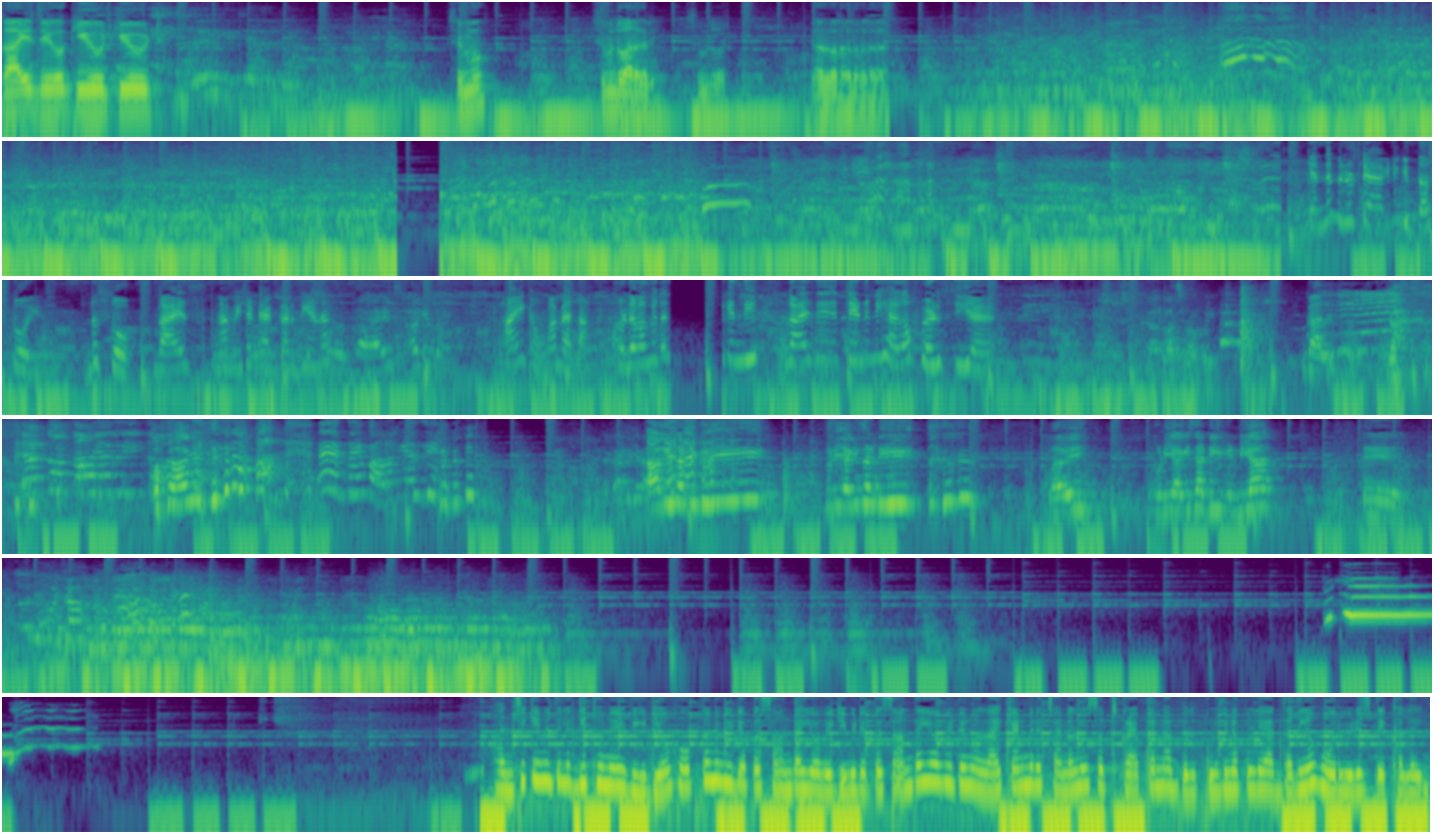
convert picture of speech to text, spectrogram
Guys देखो cute cute Simu Simu दोबारा करी सिमू दोबारा ਕਹਿੰਦੇ ਮੈਨੂੰ ਟੈਗ ਨਹੀਂ ਕੀਤਾ ਸਟੋਰੀ 'ਚ ਦੱਸੋ ਗਾਇਸ ਮੈਂ ਹਮੇਸ਼ਾ ਟੈਗ ਕਰਦੀ ਆ ਨਾ ਆਈ ਕਹੂੰਗਾ ਮੈਂ ਤਾਂ ਤੁਹਾਡੇ ਵਾਂਗੂ ਤਾਂ ਨਹੀਂ ਕਹਿੰਦੀ ਗਾਇਸ ਇਹ ਤਿੰਨ ਨਹੀਂ ਹੈਗਾ ਫਿਰਸੀ ਹੈ ਗੱਲਬਾਤ ਸੁਣਾਓ ਕੋਈ ਗੱਲ ਉਹ ਆ ਗਈ ਇਦਾਂ ਹੀ ਪਾਵਾਂਗੇ ਅਸੀਂ ਆ ਗਈ ਸਾਡੀ ਕੁੜੀ ਕੁੜੀ ਆ ਗਈ ਸਾਡੀ ਲੈ ਵੀ ਕੁੜੀ ਆ ਗਈ ਸਾਡੀ ਇੰਡੀਆ ਤੇ ਹਾਂਜੀ, ਕਿਵੇਂ ਦੀ ਲੱਗੀ ਤੁਹਾਨੂੰ ਇਹ ਵੀਡੀਓ ਹੋਪ ਤੁਹਾਨੂੰ ਵੀਡੀਓ ਪਸੰਦ ਆਈ ਹੋਵੇਗੀ। ਵੀਡੀਓ ਪਸੰਦ ਆਈ ਹੋ ਵੀਡੀਓ ਨੂੰ ਲਾਈਕ ਐਂਡ ਮੇਰੇ ਚੈਨਲ ਨੂੰ ਸਬਸਕ੍ਰਾਈਬ ਕਰਨਾ ਬਿਲਕੁਲ ਵੀ ਨਾ ਭੁੱਲਿਆ ਇੱਦਾਂ ਦੀਆਂ ਹੋਰ ਵੀਡੀਓਜ਼ ਦੇਖਣ ਲਈ।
